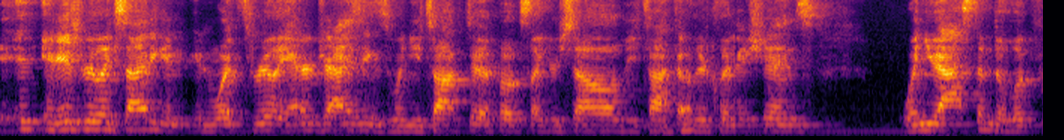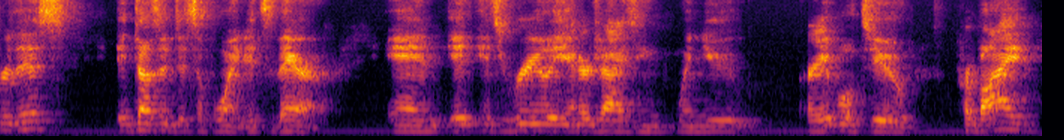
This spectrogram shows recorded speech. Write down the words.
It, it is really exciting, and, and, what's really energizing is when you talk to folks like yourself, you talk to other clinicians. When you ask them to look for this, it doesn't disappoint. It's there, and it, it's really energizing when you are able to provide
